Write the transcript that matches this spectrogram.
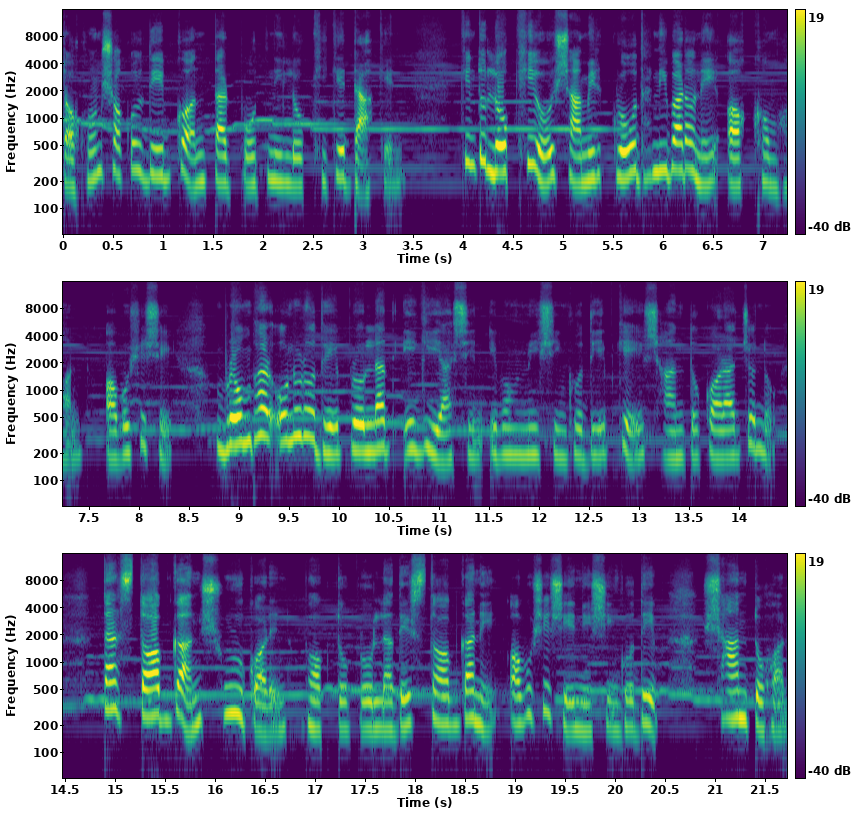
তখন সকল দেবগণ তার পত্নী লক্ষ্মীকে ডাকেন। কিন্তু লক্ষ্মীও স্বামীর ক্রোধ নিবারণে অক্ষম হন। অবশেষে ব্রহ্মার অনুরোধে প্রহ্লাদ এগিয়ে আসেন এবং নৃসিংহদেবকে শান্ত করার জন্য তার স্তব গান শুরু করেন। ভক্ত প্রহ্লাদের স্তব গানে অবশেষে নৃসিংহদেব শান্ত হন।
